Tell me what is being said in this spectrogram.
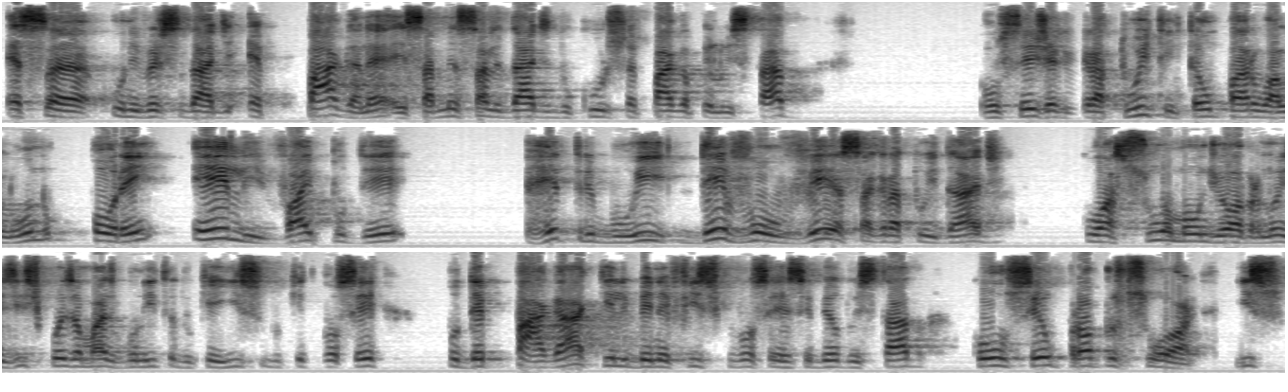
essa universidade é paga, né? Essa mensalidade do curso é paga pelo Estado, ou seja, é gratuita então para o aluno, porém ele vai poder retribuir, devolver essa gratuidade com a sua mão de obra. Não existe coisa mais bonita do que isso, do que você poder pagar aquele benefício que você recebeu do Estado com o seu próprio suor. Isso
